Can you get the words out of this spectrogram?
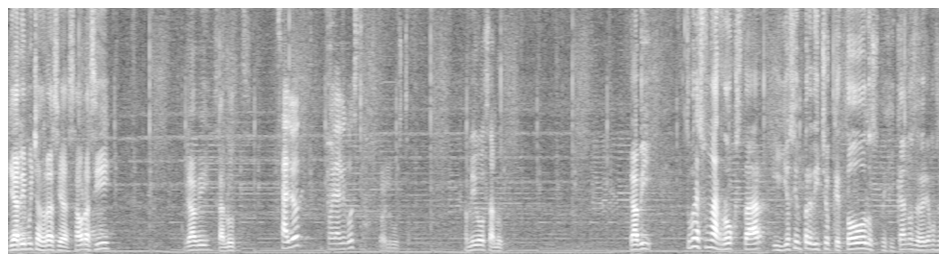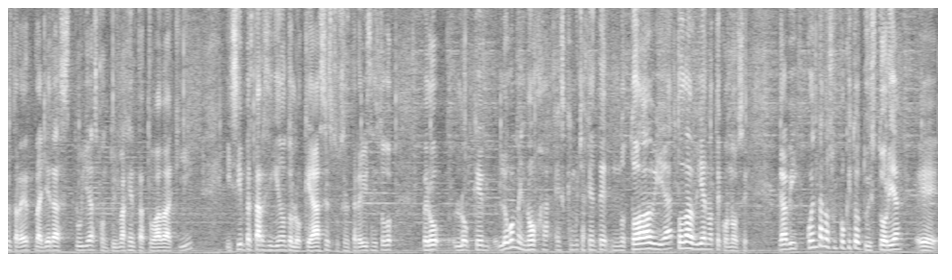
Yari, muchas gracias. Ahora sí, Gaby, salud. Salud, por el gusto. Por el gusto. Amigos, salud. Gaby, tú eres una rockstar y yo siempre he dicho que todos los mexicanos deberíamos traer playeras tuyas con tu imagen tatuada aquí y siempre estar siguiendo todo lo que haces, tus entrevistas y todo. Pero lo que luego me enoja es que mucha gente no, todavía, todavía no te conoce. Gaby, cuéntanos un poquito tu historia. Eh,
